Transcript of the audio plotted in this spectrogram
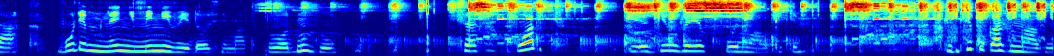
Так, будемо нині міні-відео знімати про одну гру. Це порт, який вже є в плеймаркеті. В кінці покажу назву.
